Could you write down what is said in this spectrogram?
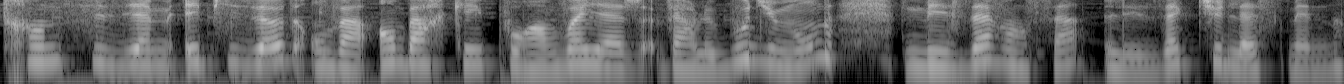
36e épisode, on va embarquer pour un voyage vers le bout du monde, mais avant ça, les actus de la semaine.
